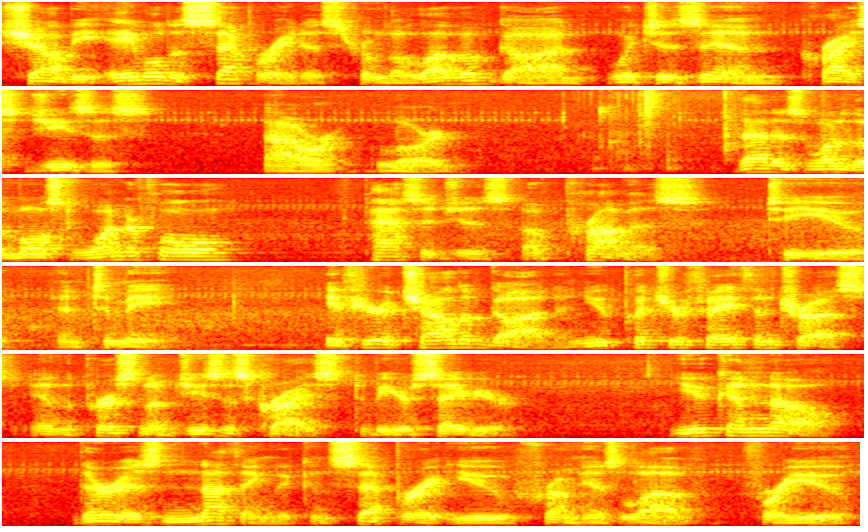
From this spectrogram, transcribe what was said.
shall be able to separate us from the love of God which is in Christ Jesus our Lord. That is one of the most wonderful passages of promise to you and to me. If you're a child of God and you put your faith and trust in the person of Jesus Christ to be your Savior, you can know there is nothing that can separate you from His love for you.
